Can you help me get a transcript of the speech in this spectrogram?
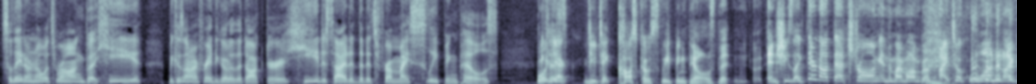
so they don't know what's wrong. But he, because I'm afraid to go to the doctor, he decided that it's from my sleeping pills. Well, Because yeah, you take Costco sleeping pills that, and she's like, they're not that strong. And then my mom goes, I took one and I,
